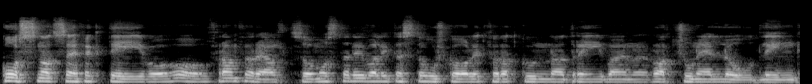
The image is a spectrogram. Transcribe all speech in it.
kostnadseffektiv och, och framförallt så måste det vara lite storskaligt för att kunna driva en rationell odling.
